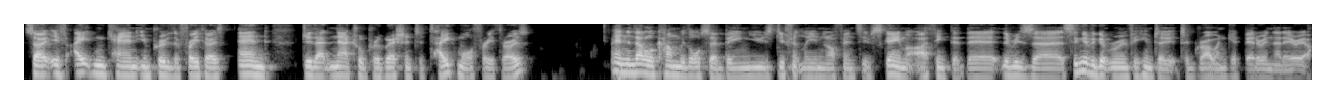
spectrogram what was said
So if Ayton can improve the free throws and do that natural progression to take more free throws and that'll come with also being used differently in an offensive scheme i think that there there is a significant room for him to, to grow and get better in that area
